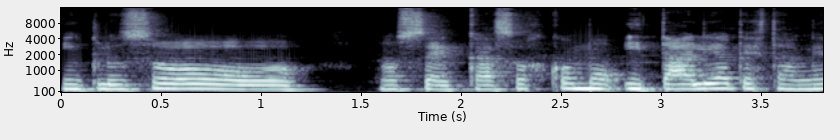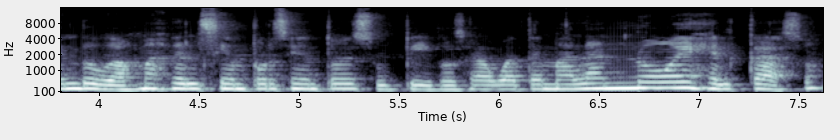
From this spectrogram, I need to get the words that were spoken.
incluso, no sé, casos como Italia que están endeudados más del 100% de su PIB. O sea, Guatemala no es el caso.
